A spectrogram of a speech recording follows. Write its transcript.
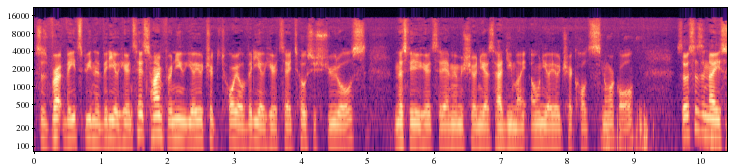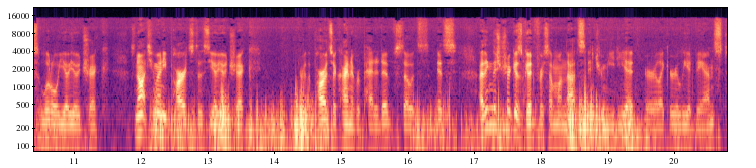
This is Vret Vatesby in the video here, and today it's time for a new yo-yo trick tutorial video here today, Toaster Strudels. In this video here today, I'm going to be showing you guys how to do my own yo-yo trick called Snorkel. So this is a nice little yo-yo trick. There's not too many parts to this yo-yo trick, or the parts are kind of repetitive, so it's, it's, I think this trick is good for someone that's intermediate or like early advanced.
